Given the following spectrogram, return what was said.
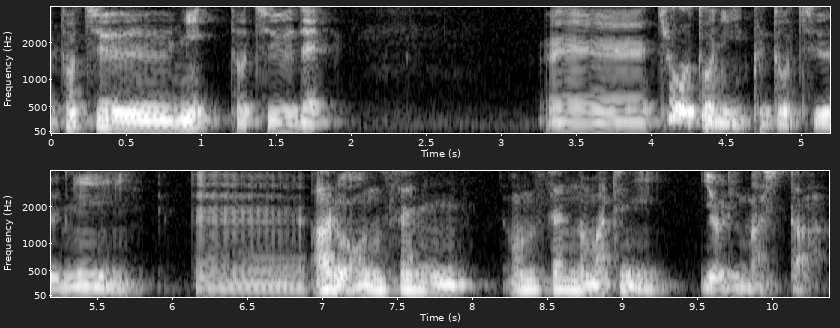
ー、途中に途中でえー、京都に行く途中に、えー、ある温泉温泉の町に寄りました。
